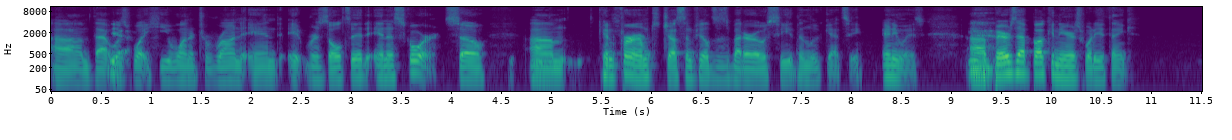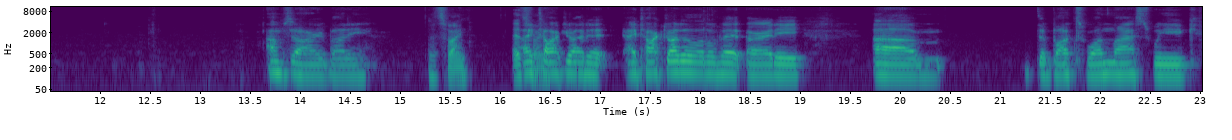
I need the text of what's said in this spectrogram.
Um, that was Yeah. what he wanted to run, and it resulted in a score. So, um, confirmed, Justin Fields is a better OC than Luke Getsy. Anyways, uh, Bears at Buccaneers. What do you think? I'm sorry, buddy. That's fine. That's I fine. talked about it. I talked about it a little bit already. Um, the Bucks won last week.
